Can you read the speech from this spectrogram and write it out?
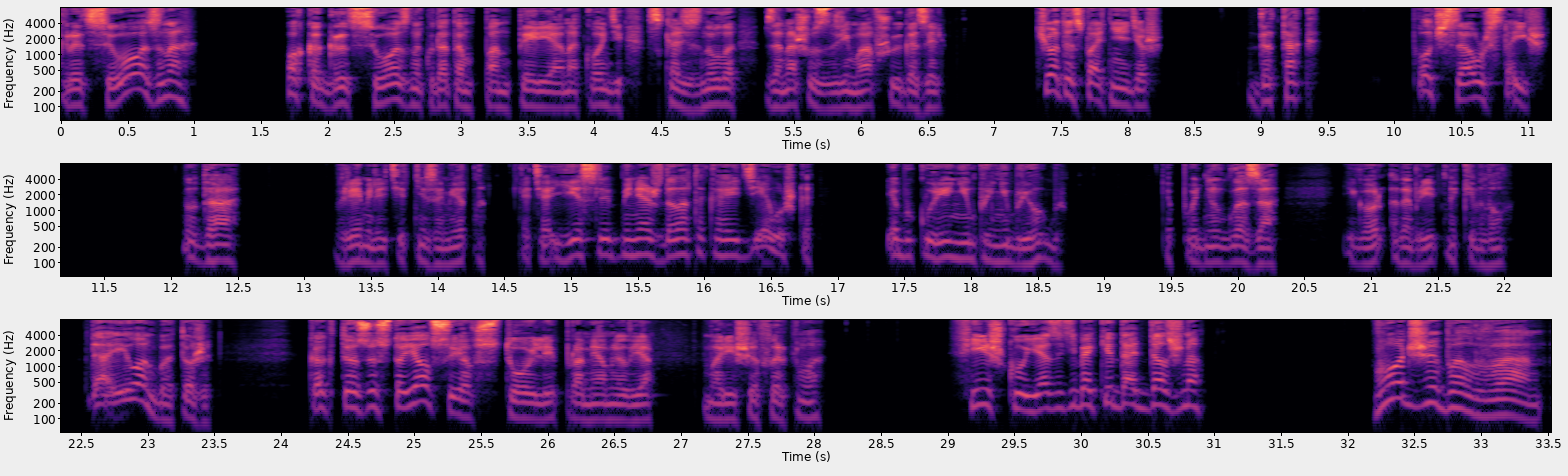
Грациозно!» Ох, как грациозно, куда там пантере и анаконде скользнула за нашу задремавшую газель. Чего ты спать не идешь? Да так, полчаса уж стоишь. Ну да, время летит незаметно. Хотя если б меня ждала такая девушка, я бы курением пренебрег бы. Я поднял глаза. Егор одобрительно кивнул. Да, и он бы тоже. Как-то застоялся я в стойле, промямлил я. Мариша фыркнула. Фишку я за тебя кидать должна. Вот же болван!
